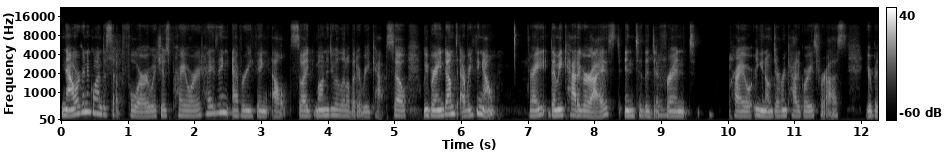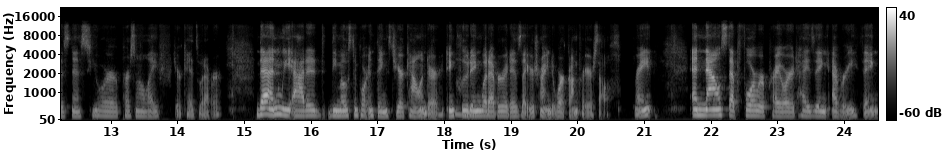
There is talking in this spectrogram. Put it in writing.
now we're going to go on to step four, which is prioritizing everything else. So I want to do a little bit of recap. So we brain dumped everything out, right? Then we categorized into the mm-hmm. different prior, you know, different categories for us, your business, your personal life, your kids, whatever. Then we added the most important things to your calendar, mm-hmm. including mm-hmm. whatever it is that you're trying to work on for yourself, right? And now, step four, we're prioritizing everything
